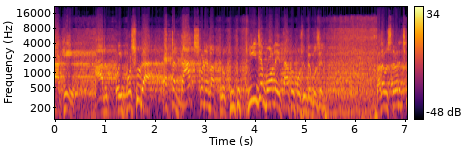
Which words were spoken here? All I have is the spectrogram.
ডাকে আর ওই পশুরা একটা ডাক শোনে মাত্র কিন্তু কি যে বলে তা তো পশুতে বোঝেন কথা বুঝতে পেরেছে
